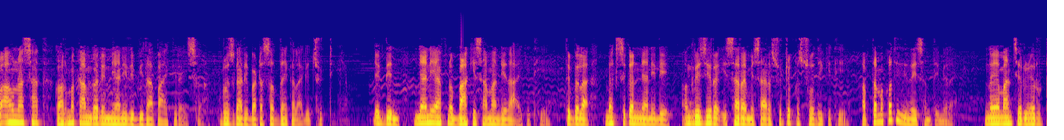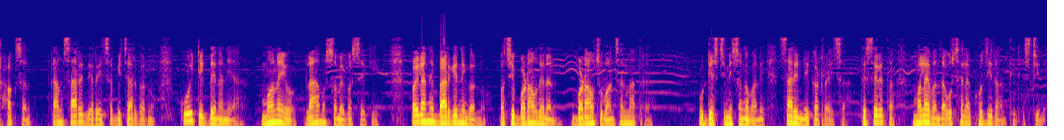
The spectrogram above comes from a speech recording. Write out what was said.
आउनासाथ घरमा काम गर्ने न्यानीले विदा पाएकी रहेछ। रोजगारीबाट सधैँका लागि छुट्टी। एक दिन न्यानी आफ्नो बाँकी सामान लिन आएकी थिए। त्यो बेला मेक्सिकन न्यानीले अङ्ग्रेजी र इसारा मिसाएर सुटुक्क सोधेकी थिए हप्तामा कति दिँदैछन् तिमीलाई? नयाँ मान्छेहरू उनीहरू ठग्छन्। काम साह्रै धेरै छ विचार गर्नु। कोही टिक्दैनन् यहाँ। म नै हो लामो समय बसेकी। पहिला नै बार्गेनिङ गर्नु पछि बढाउँदैनन्। बढाउँछु भन्छन् मात्र। ऊ डेस्टिनीसँग भने साह्रै निकट रहेछ। त्यसैले त मलाई भन्दा उसैलाई खोजिरहन्थे डेस्टिनी।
